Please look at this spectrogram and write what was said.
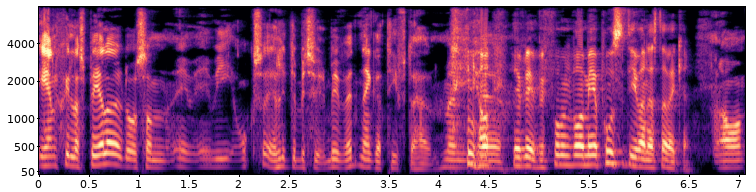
enskilda spelare då som vi också är lite besvikna. Det blir väldigt negativt det här. Men, ja, eh, det blir. Vi får vara mer positiva nästa vecka. Ja,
